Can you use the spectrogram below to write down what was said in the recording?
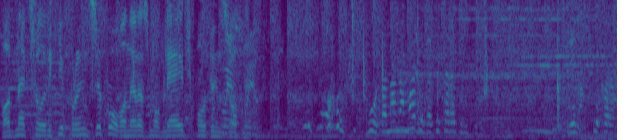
Однак чоловіки принципово не розмовляють один з одним. Вот, она намазана, а ты торопись. Лена, все хорошо.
